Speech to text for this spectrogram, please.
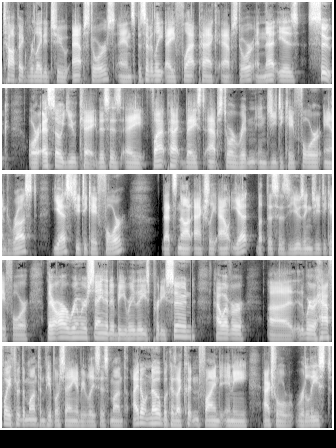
topic related to app stores and specifically a Flatpak app store, and that is Souk or SOUK. This is a Flatpak based app store written in GTK4 and Rust. Yes, GTK4. That's not actually out yet, but this is using GTK4. There are rumors saying that it'd be released pretty soon. However, uh, we're halfway through the month and people are saying it'll be released this month. I don't know because I couldn't find any actual released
